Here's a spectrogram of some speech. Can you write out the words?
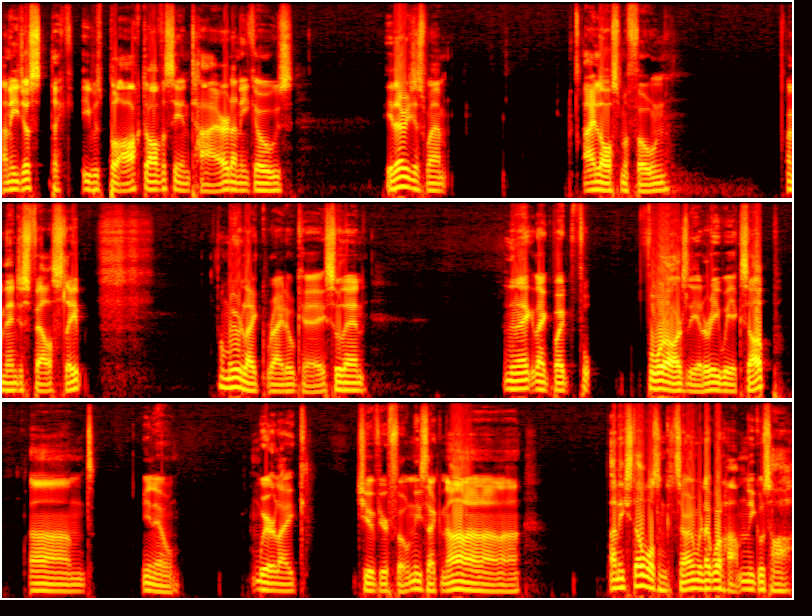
And he just like he was blocked, obviously, and tired, and he goes, he literally just went, I lost my phone, and then just fell asleep. And we were like, right, okay. So then, the next like about four, four hours later, he wakes up, and you know, we're like, do you have your phone? He's like, no, no, no, no and he still wasn't concerned. We're like, what happened? He goes, oh,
